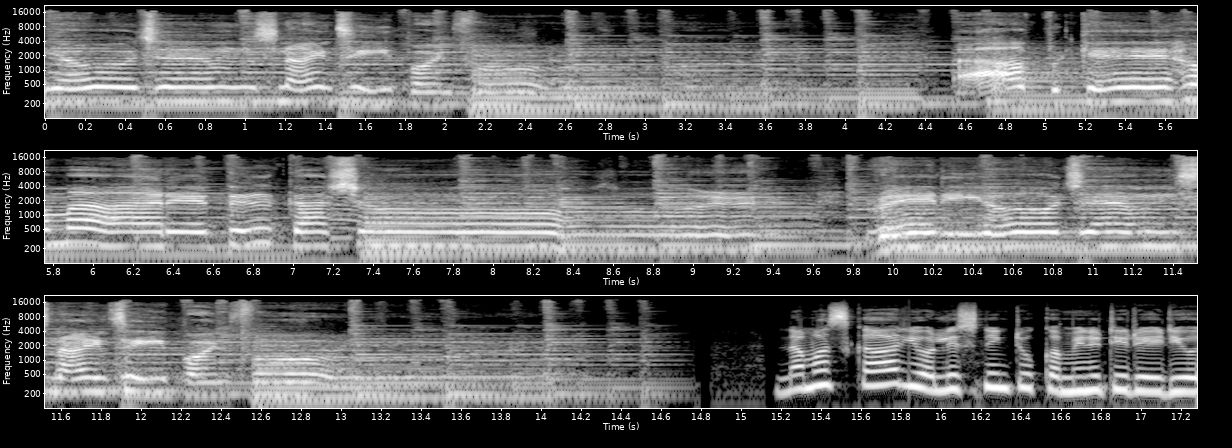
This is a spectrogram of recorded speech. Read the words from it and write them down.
Radio JIMS 90.4 आपके हमारे दिल का शोर Radio James 90.4 Namaskar, you're listening to Community Radio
